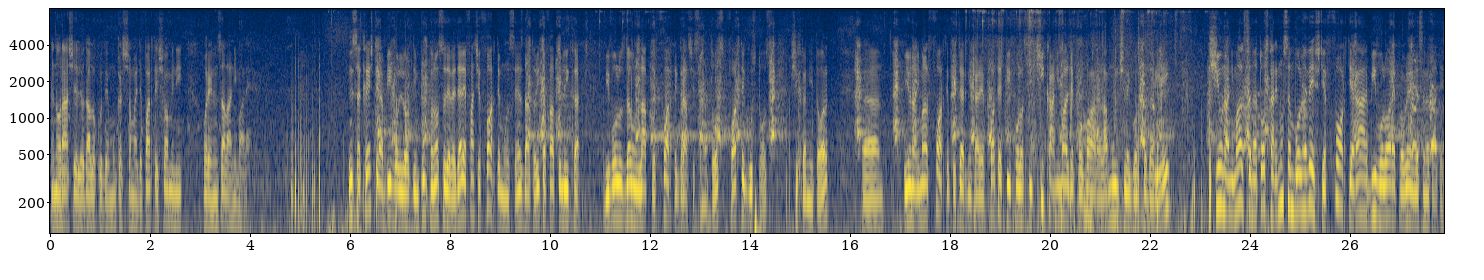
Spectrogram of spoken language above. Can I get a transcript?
în orașe, le-au dat locuri de muncă și așa mai departe și oamenii au renunțat la animale. Însă creșterea bivolilor din punctul nostru de vedere face foarte mult sens datorită faptului că bivolul îți dă un lapte foarte gras și sănătos, foarte gustos și hrănitor. Uh, e un animal foarte puternic care poate fi folosit și ca animal de povară la muncile gospodăriei și un animal sănătos care nu se îmbolnăvește. Foarte rar bivolul are probleme de sănătate.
